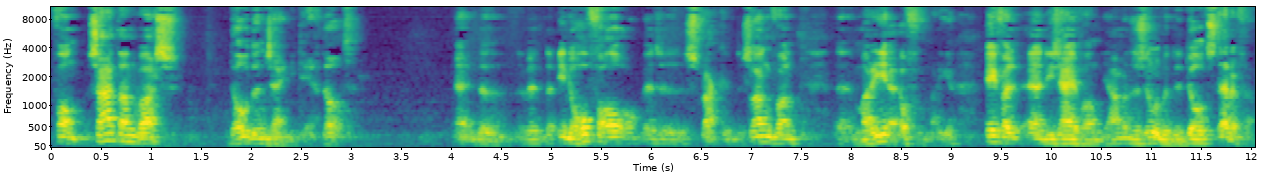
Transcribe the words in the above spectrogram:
van Satan was: doden zijn niet echt dood. in de hofval sprak de slang van uh, Maria, of Maria, Eva, die zei van, ja, maar dan zullen we de dood sterven.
